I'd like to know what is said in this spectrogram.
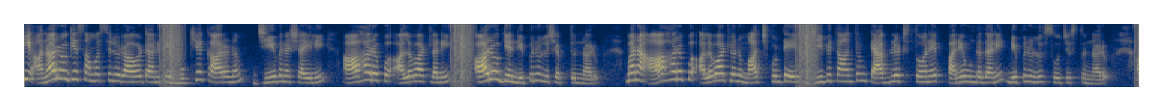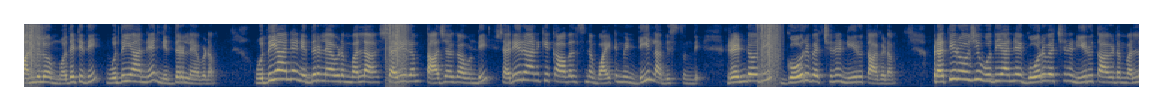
ఈ అనారోగ్య సమస్యలు రావటానికి ముఖ్య కారణం జీవన శైలి ఆహారపు అలవాట్లని ఆరోగ్య నిపుణులు చెప్తున్నారు. మన ఆహారపు అలవాట్లను మార్చుకుంటే జీవితాంతం ట్యాబ్లెట్స్తోనే పని ఉండదని నిపుణులు సూచిస్తున్నారు. అందులో మొదటిది ఉదయాన్నే నిద్ర లేవడం. ఉదయాన్నే నిద్ర లేవడం వల్ల శరీరం తాజాగా ఉండి శరీరానికి కావలసిన వైటమిన్ డి లభిస్తుంది. రెండోది గోరువెచ్చని నీరు తాగడం. ప్రతిరోజు ఉదయాన్నే గోరువెచ్చని నీరు తాగడం వల్ల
